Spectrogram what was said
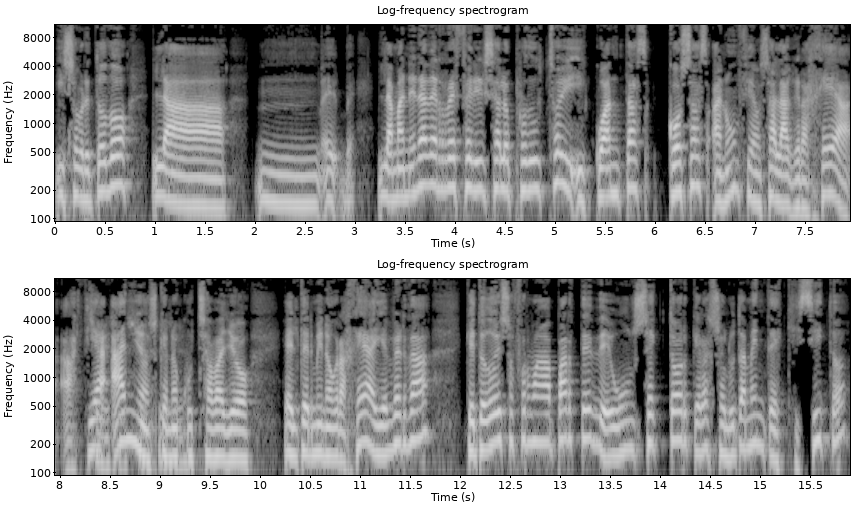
y sobre todo la mm, eh, la manera de referirse a los productos y, y cuántas cosas anuncian. O sea, la grajea. Hacía Sí, sí, sí, años sí, que no escuchaba yo el término grajea y es verdad que todo eso formaba parte de un sector que era absolutamente exquisito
